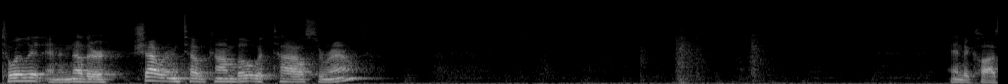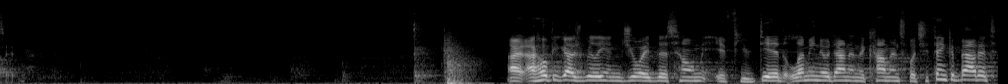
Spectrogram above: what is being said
toilet, and another shower and tub combo with tile surround. And a closet. All right, I hope you guys really enjoyed this home. If you did, let me know down in the comments what you think about it.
